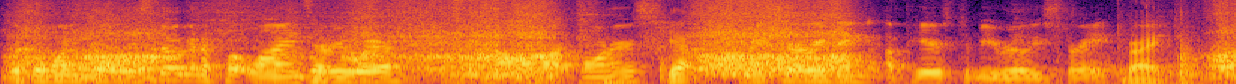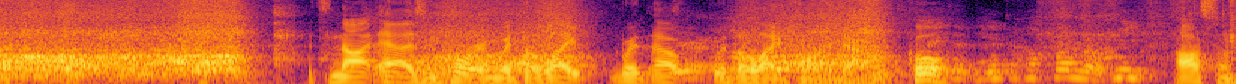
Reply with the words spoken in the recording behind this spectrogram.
With the one coat, we're still gonna put lines everywhere in all of our corners. Yep. Make sure everything appears to be really straight. Right. But it's not as important with the light without with the light pouring down. Cool. Awesome.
